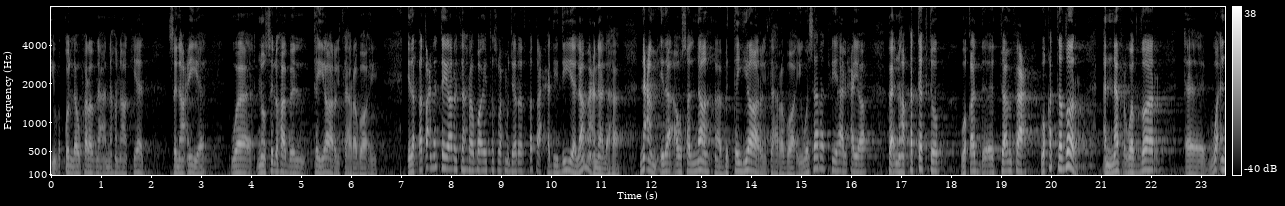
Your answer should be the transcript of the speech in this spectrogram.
يقول لو فرضنا أن هناك يد صناعية ونوصلها بالتيار الكهربائي. إذا قطعنا التيار الكهربائي تصبح مجرد قطع حديدية لا معنى لها. نعم إذا أوصلناها بالتيار الكهربائي وسرت فيها الحياة فإنها قد تكتب وقد تنفع وقد تضر. النفع والضر آه، وإن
